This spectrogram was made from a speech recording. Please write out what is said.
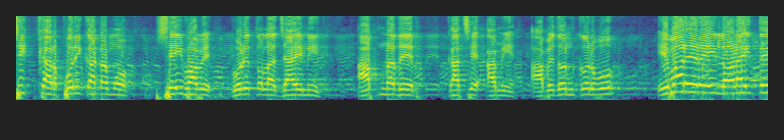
শিক্ষার পরিকাঠামো সেইভাবে গড়ে তোলা যায়নি। আপনাদের কাছে আমি আবেদন করব। এবারের এই লড়াইতে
